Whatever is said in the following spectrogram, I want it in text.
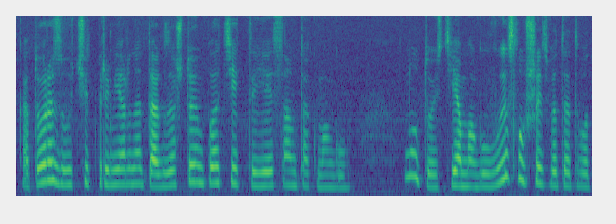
который звучит примерно так. За что им платить-то, я и сам так могу. Ну, то есть я могу выслушать вот это вот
